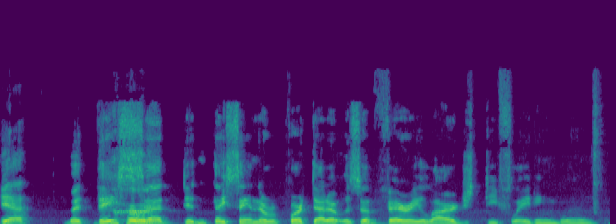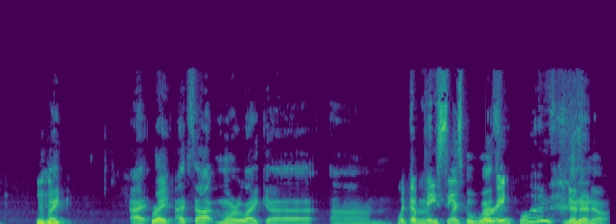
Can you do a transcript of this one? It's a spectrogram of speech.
yeah, But they Huh. said, didn't they say in the report that it was a very large deflating balloon? Mhm. Like, I Right. I thought more like a um, Like a Macy's Like a weather- parade balloon? no no no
